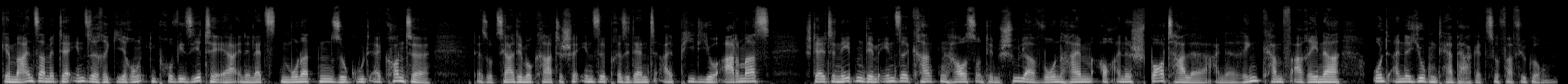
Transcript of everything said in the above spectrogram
Gemeinsam mit der Inselregierung improvisierte er in den letzten Monaten so gut er konnte. Der sozialdemokratische Inselpräsident Alpidio Armas stellte neben dem Inselkrankenhaus und dem Schülerwohnheim auch eine Sporthalle, eine Ringkampfarena und eine Jugendherberge zur Verfügung.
